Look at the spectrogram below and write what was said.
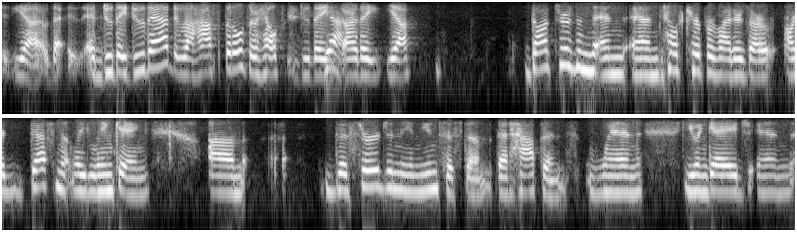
yeah, that, and do they do that? Do the hospitals or health? Do they? Yeah. Are they? Yeah doctors and, and, and healthcare providers are, are definitely linking um, the surge in the immune system that happens when you engage in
